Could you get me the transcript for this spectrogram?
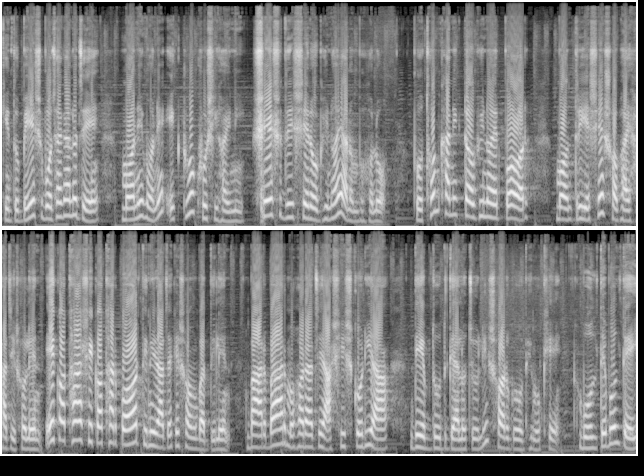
কিন্তু বেশ বোঝা গেল যে মনে মনে একটুও খুশি হয়নি। শেষ দৃশ্যের অভিনয় আরম্ভ হলো। প্রথম খানিকটা অভিনয়ের পর মন্ত্রী এসে সভায় হাজির হলেন। এ কথা, সে কথার পর তিনি রাজাকে সংবাদ দিলেন। বারবার মহারাজে আশিস করিয়া দেবদূত গেল চলি স্বর্গ অভিমুখে। বলতে বলতেই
